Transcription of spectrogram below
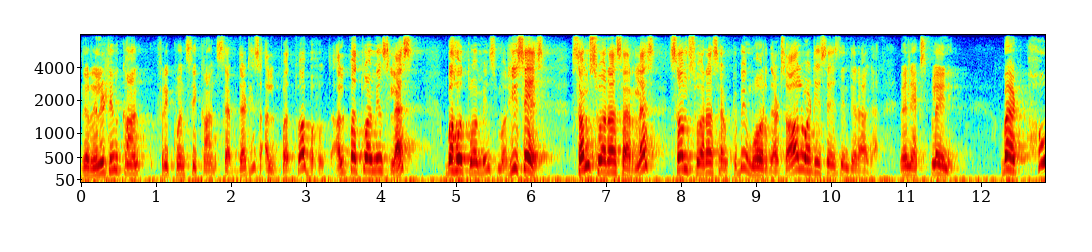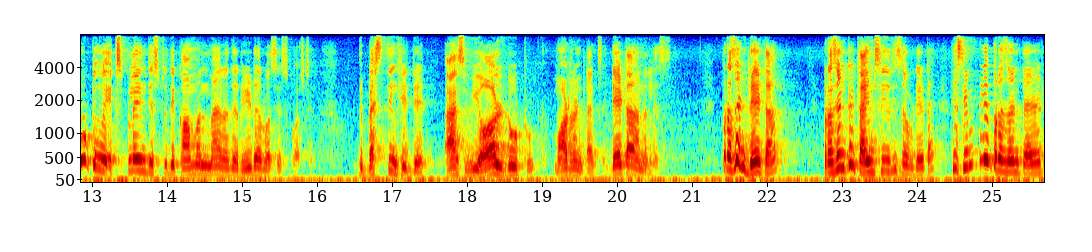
the relative con frequency concept that is Alpatva Bahutva. Alpatva means less, Bahutva means more. He says, some swaras are less, some swaras have to be more. That's all what he says in the raga when explaining. But how to explain this to the common man or the reader was his question. The best thing he did, as we all do to modern times, data analysis. Present data, present a time series of data. He simply presented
